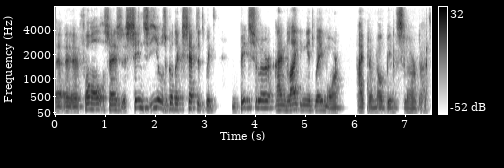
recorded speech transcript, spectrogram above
uh, uh, says since EOS got accepted with Bitsler, I'm liking it way more. I don't know Bitsler, but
